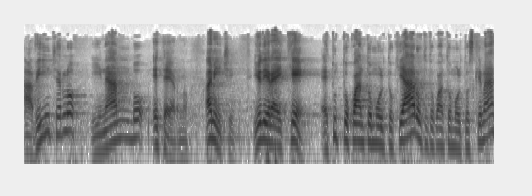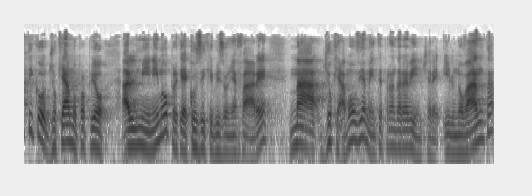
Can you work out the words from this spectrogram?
a vincerlo in ambo eterno. Amici, io direi che è tutto quanto molto chiaro, tutto quanto molto schematico, giochiamo proprio al minimo perché è così che bisogna fare, ma giochiamo ovviamente per andare a vincere il 90,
